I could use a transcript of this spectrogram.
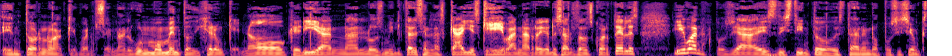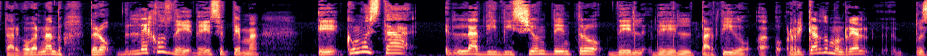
en torno a que, bueno, pues en algún momento dijeron que no querían a los militares en las calles, que iban a regresar a los cuarteles. Y bueno, pues ya es distinto estar en la oposición que estar gobernando. Pero lejos de, de ese tema, eh, ¿cómo está la división dentro del, del partido. Ah, Ricardo Monreal pues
